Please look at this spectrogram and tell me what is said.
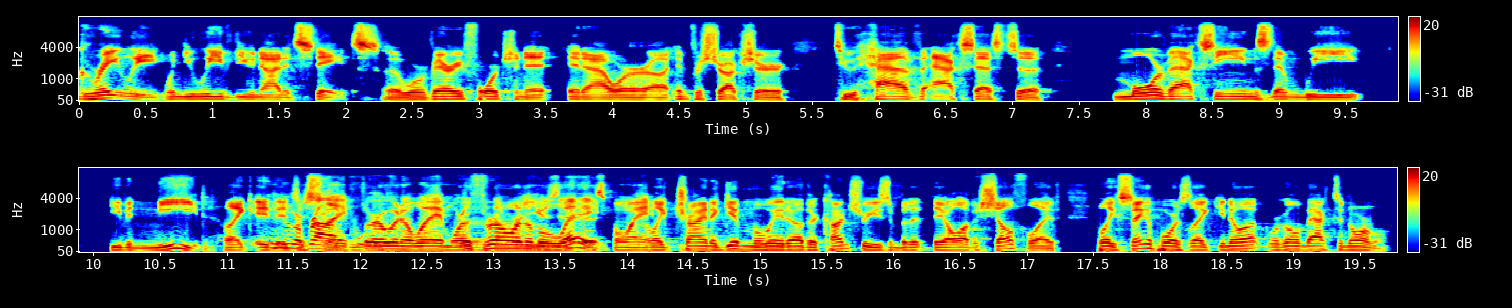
greatly when you leave the United States. Uh, we're very fortunate in our uh, infrastructure to have access to more vaccines than we even need. Like it, we're probably like, throwing away more. We're throwing them away at this point. Like trying to give them away to other countries, and but they all have a shelf life. But like Singapore is like, you know what? We're going back to normal.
